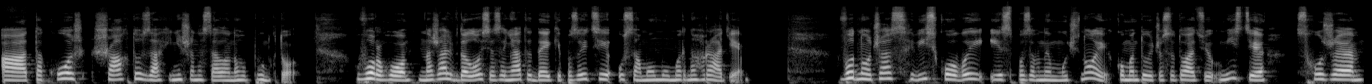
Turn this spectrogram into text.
а також шахту західніше населеного пункту. Ворогу, на жаль, вдалося зайняти деякі позиції у самому Мирнограді. Водночас військовий із позивним мучной, коментуючи ситуацію у місті, схоже,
